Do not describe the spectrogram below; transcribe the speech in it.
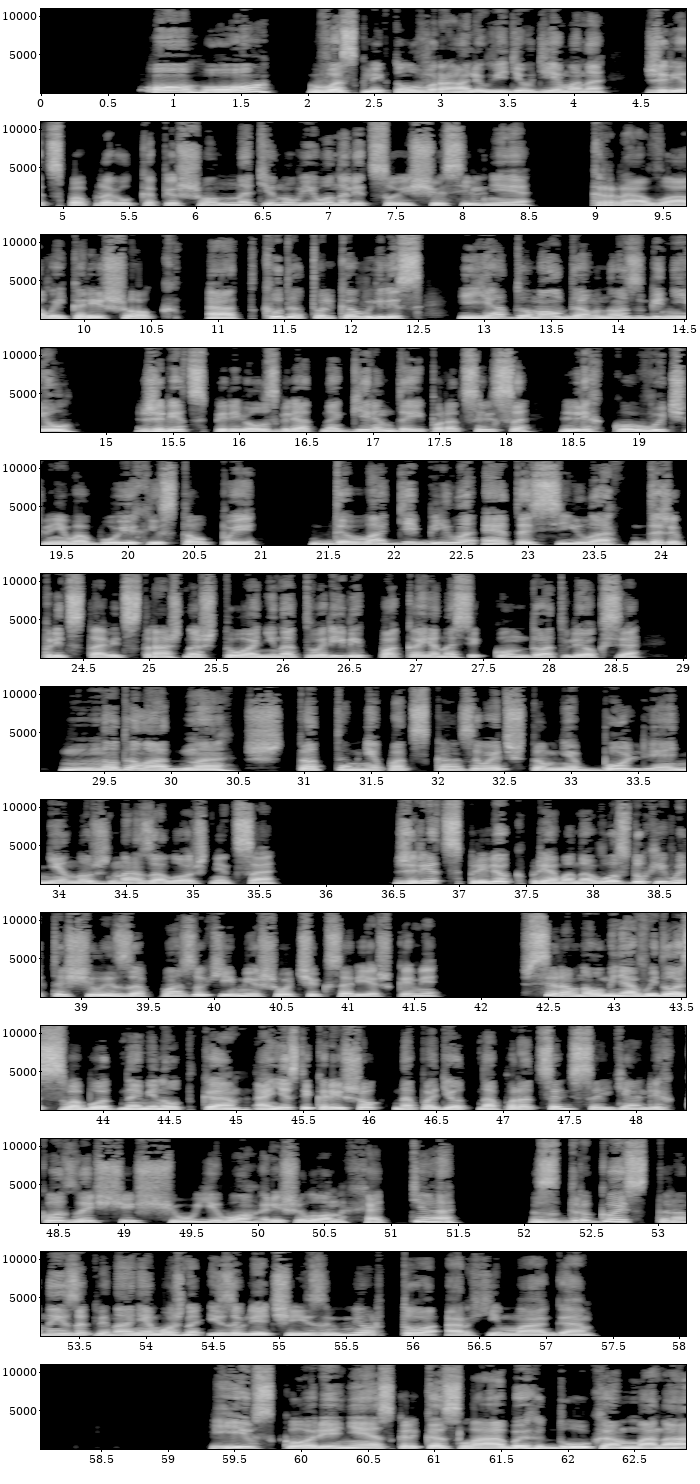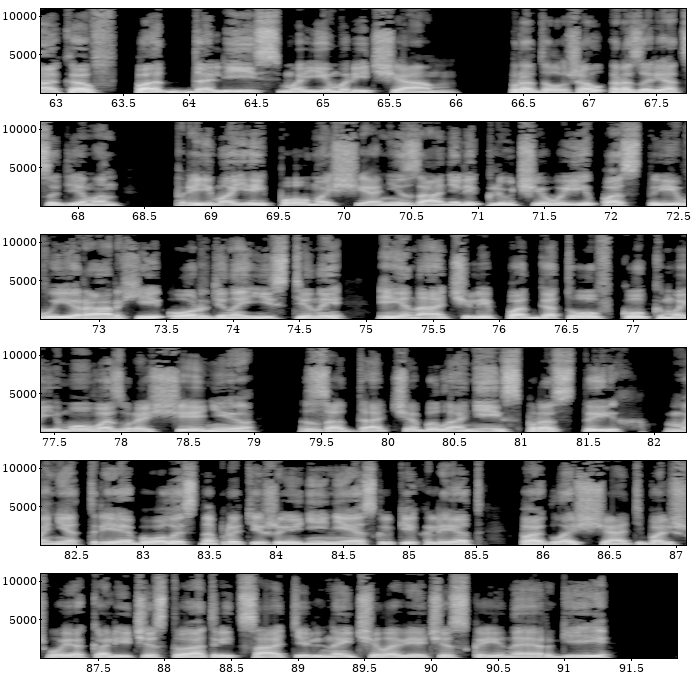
«Ого!» – воскликнул Враль, увидев демона. Жрец поправил капюшон, натянув его на лицо еще сильнее. «Кровавый корешок! Откуда только вылез? Я думал, давно сгнил!» Жрец перевел взгляд на Геренда и Парацельса легко вычленив обоих из толпы. Два дебила – это сила. Даже представить страшно, что они натворили, пока я на секунду отвлекся. Ну да ладно, что-то мне подсказывает, что мне более не нужна заложница. Жрец прилег прямо на воздух и вытащил из-за пазухи мешочек с орешками. Все равно у меня выдалась свободная минутка, а если корешок нападет на Парацельса, я легко защищу его, решил он, хотя... С другой стороны, заклинание можно извлечь из мертвого архимага. И вскоре несколько слабых духом монахов поддались моим речам, продолжал разоряться демон. При моей помощи они заняли ключевые посты в иерархии Ордена Истины и начали подготовку к моему возвращению. Задача была не из простых. Мне требовалось на протяжении нескольких лет поглощать большое количество отрицательной человеческой энергии.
